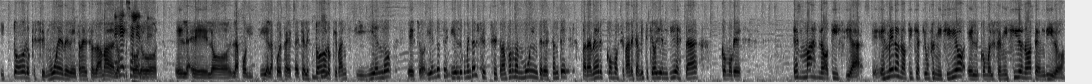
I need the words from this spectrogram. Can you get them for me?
y todo lo que se mueve detrás de esa llamada, Es los excelente. psicólogos, el, eh, lo- la policía, las fuerzas especiales, todo lo que van siguiendo eso. Y entonces y el documental se, se transforma en muy interesante para ver cómo se manejan. Viste que hoy en día está como que es más noticia, es menos noticia que un femicidio, el como el femicidio no atendido.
